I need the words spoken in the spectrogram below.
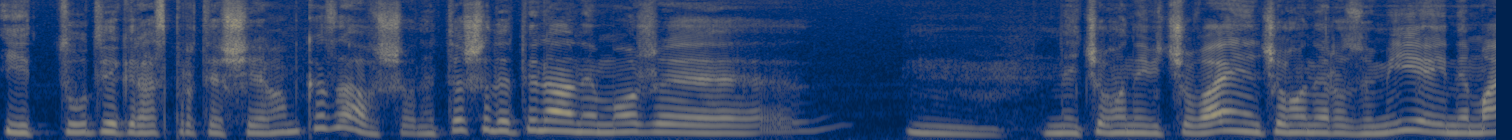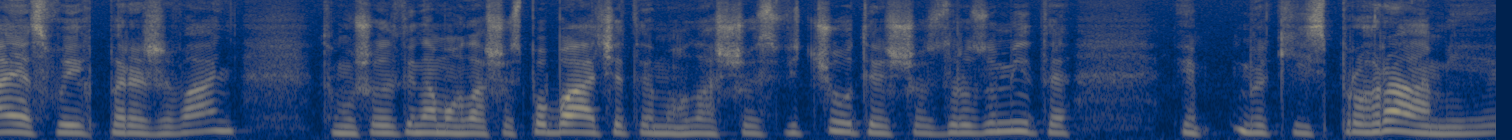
І тут якраз про те, що я вам казав, що не те, що дитина не може нічого не відчуває, нічого не розуміє і не має своїх переживань, тому що дитина могла щось побачити, могла щось відчути, щось зрозуміти в якійсь програмі,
